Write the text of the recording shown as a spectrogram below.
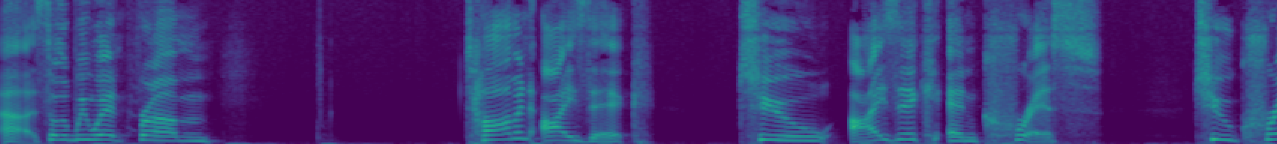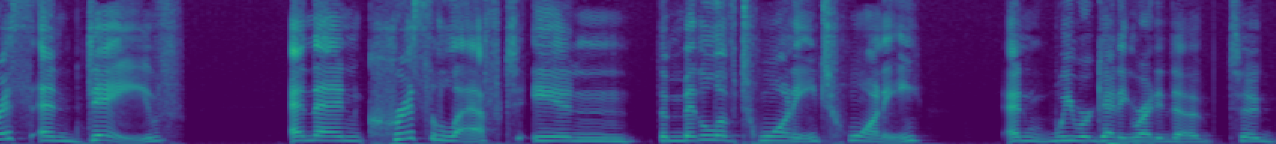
Uh, so we went from Tom and Isaac to Isaac and Chris to Chris and Dave and then Chris left in the middle of 2020, and we were getting ready to to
